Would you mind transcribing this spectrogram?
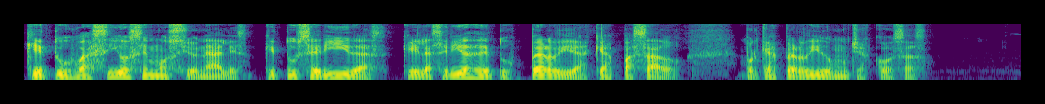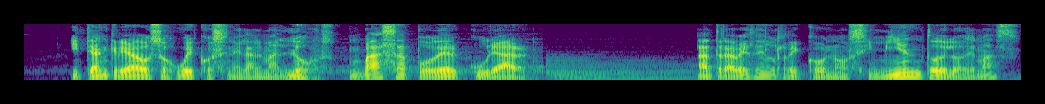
que tus vacíos emocionales, que tus heridas, que las heridas de tus pérdidas que has pasado, porque has perdido muchas cosas, y te han creado esos huecos en el alma, los vas a poder curar a través del reconocimiento de los demás?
